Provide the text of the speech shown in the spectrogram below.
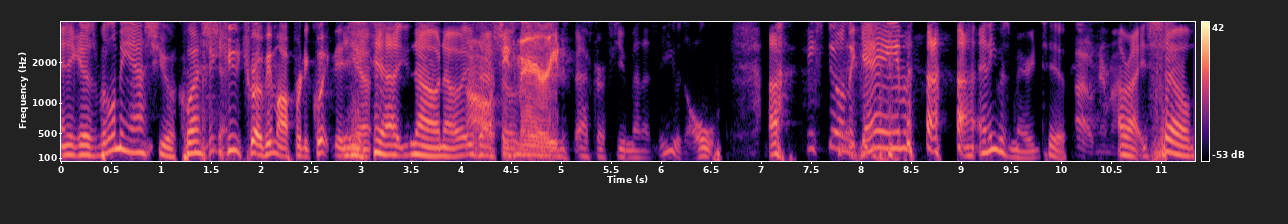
and he goes, but let me ask you a question. you drove him off pretty quick, didn't you? Yeah, no, no. Oh, after, she's married. After a few minutes, he was old, He's still in the game. and he was married too. Oh, never mind. All right, so,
